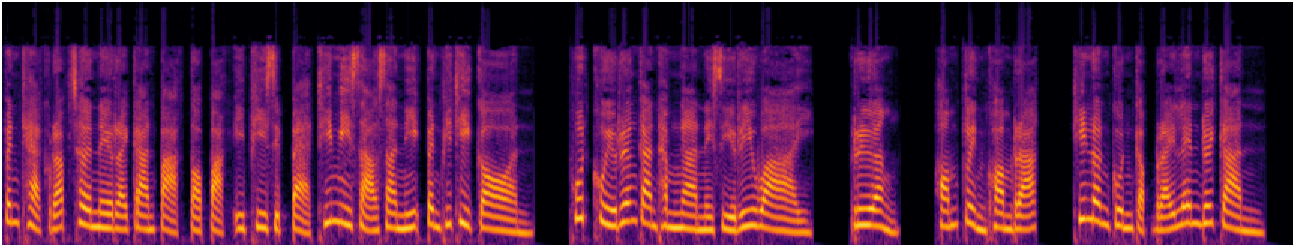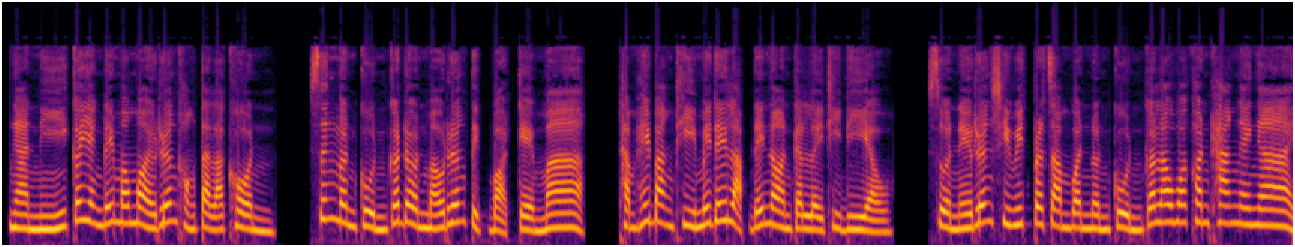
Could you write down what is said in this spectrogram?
เป็นแขกรับเชิญในรายการปากต่อปาก EP 18 ที่มีสาวซานิเป็นพิธีกร พูดคุยเรื่องการทำงานในซีรีส์วาย เรื่อง หอมกลิ่นความรักที่นนกุลกับไบรท์เล่นด้วยกัน งานนี้ก็ยังได้เมามอยเรื่องของแต่ละคน ซึ่งนนกุลก็โดนเมาเรื่องติดบอร์ดเกมมากทำให้บางทีไม่ได้หลับได้นอนกันเลยทีเดียว ส่วนในเรื่องชีวิตประจำวันนนกุลก็เล่าว่าค่อนข้างง่าย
